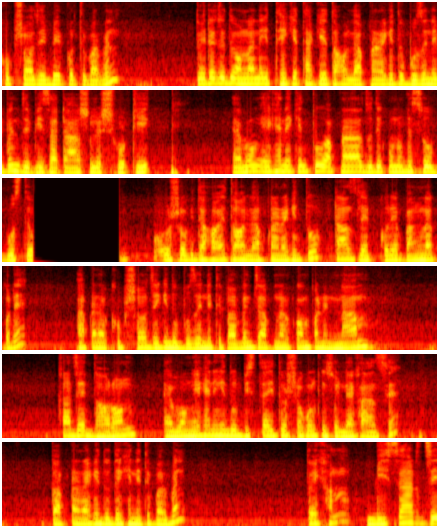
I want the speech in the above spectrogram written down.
খুব সহজেই বের করতে পারবেন। তো এটা যদি অনলাইনে থেকে থাকে, তাহলে আপনারা কিন্তু বুঝে নেবেন যে ভিসাটা আসলে সঠিক। এবং এখানে কিন্তু আপনারা যদি কোনো কিছু বুঝতে অসুবিধা হয়, তাহলে আপনারা কিন্তু ট্রান্সলেট করে বাংলা করে আপনারা খুব সহজে কিন্তু বুঝে নিতে পারবেন যে আপনার কোম্পানির নাম, কাজের ধরন এবং এখানে কিন্তু বিস্তারিত সকল কিছু লেখা আছে। তো আপনারা কিন্তু দেখে নিতে পারবেন। তো এখন ভিসার যে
